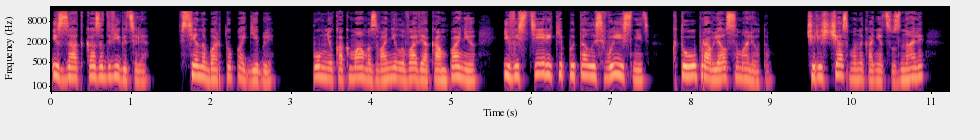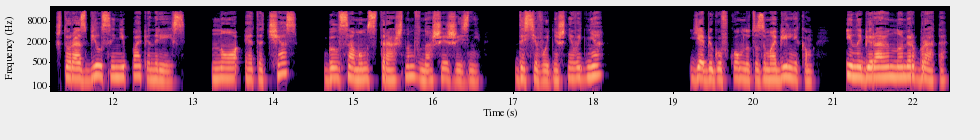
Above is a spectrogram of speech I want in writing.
из-за отказа двигателя. Все на борту погибли. Помню, как мама звонила в авиакомпанию и в истерике пыталась выяснить, кто управлял самолетом. Через час мы, наконец, узнали, что разбился не папин рейс, но этот час был самым страшным в нашей жизни. До сегодняшнего дня. Я бегу в комнату за мобильником и набираю номер брата.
